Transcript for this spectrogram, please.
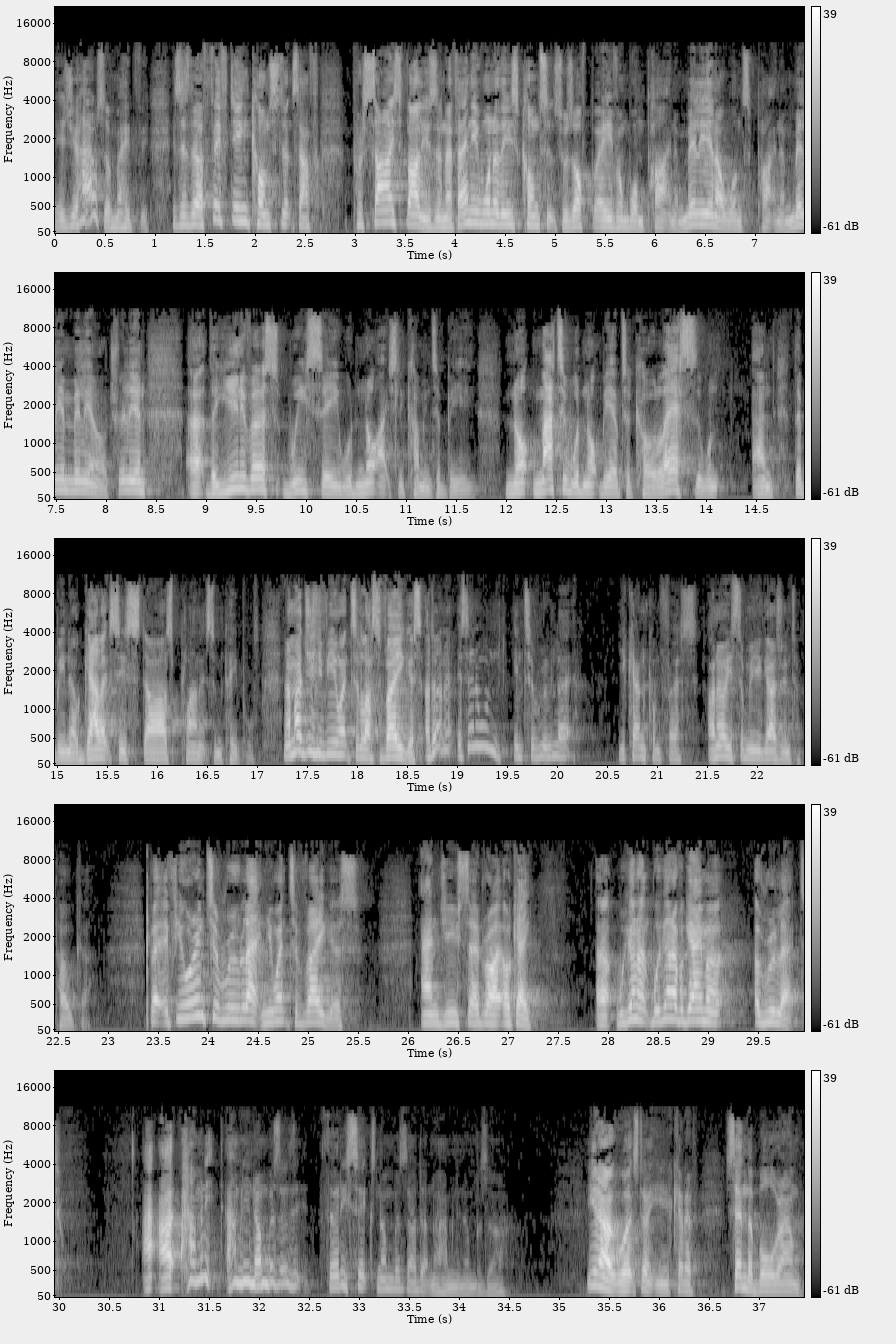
Here's your house I made for you. He says there are 15 constants have precise values, and if any one of these constants was off by even one part in a million, or one part in a million, million, or trillion, uh, the universe we see would not actually come into being. Not, matter would not be able to coalesce, and there'd be no galaxies, stars, planets, and peoples. Now imagine if you went to Las Vegas. I don't know, is anyone into roulette? You can confess. I know some of you guys are into poker. But if you were into roulette and you went to Vegas and you said, right, okay, uh, we're going we're gonna have a game of a roulette. I, I, how, many, how many numbers is it? 36 numbers? I don't know how many numbers are. You know how it works, don't you? You kind of send the ball around,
